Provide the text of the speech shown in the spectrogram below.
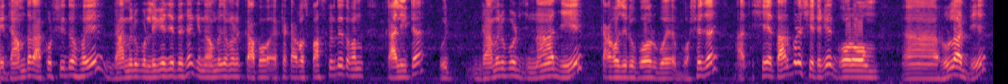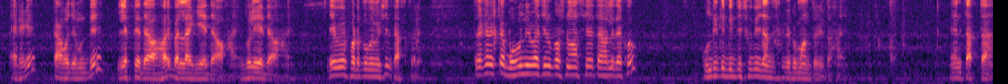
এই ড্রাম দ্বারা আকর্ষিত হয়ে ড্রামের উপর লেগে যেতে চায়। কিন্তু আমরা যখন একটা কাগজ পাস করে দিই, তখন কালিটা ওই ড্রামের উপর না যেয়ে কাগজের উপর বসে যায়। আর সে তারপরে সেটাকে গরম রোলার দিয়ে এটাকে কাগজের মধ্যে লেপটে দেওয়া হয় বা লাগিয়ে দেওয়া হয়, গলিয়ে দেওয়া হয়। এইভাবে ফটোকপি মেশিন কাজ করে। তো এখানে একটা বহু নির্বাচনী প্রশ্ন আছে, তাহলে দেখো, কোনটিতে বিদ্যুৎ শক্তি যান্ত্রিক শক্তি রূপান্তরিত হয়? এখানে চারটা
